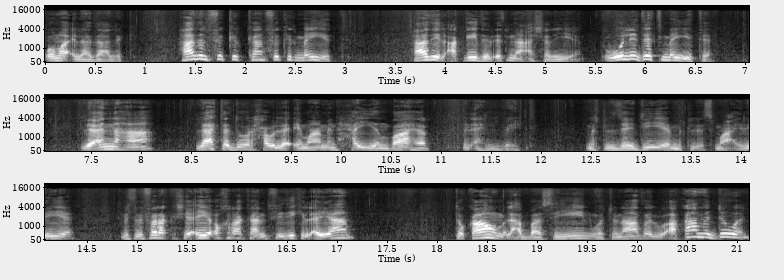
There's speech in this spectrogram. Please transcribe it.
وما إلى ذلك. هذا الفكر كان فكر ميت. هذه العقيدة الاثنى عشرية ولدت ميتة لأنها لا تدور حول إمام حي ظاهر من أهل البيت مثل الزيدية مثل الإسماعيلية مثل فرق شيعية أخرى كانت في ذيك الأيام تقاوم العباسيين وتناضل وأقامت دول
